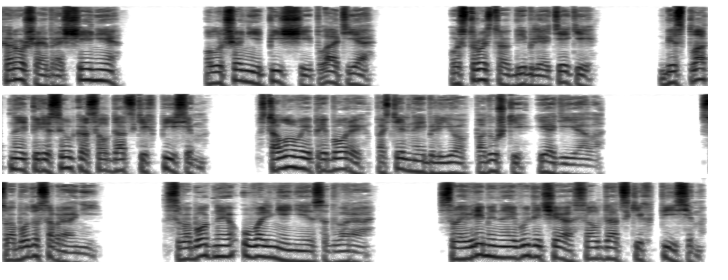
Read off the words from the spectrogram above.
хорошее обращение, улучшение пищи и платья, устройство библиотеки, бесплатная пересылка солдатских писем, столовые приборы, постельное белье, подушки и одеяло, свобода собраний, свободное увольнение со двора, своевременная выдача солдатских писем.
